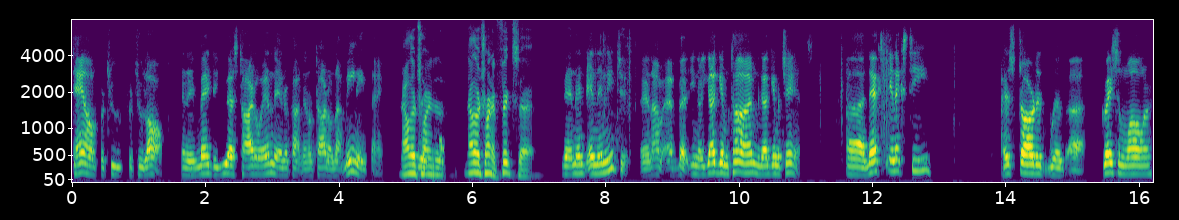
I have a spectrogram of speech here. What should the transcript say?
down for too for too long, and they made the U.S. title and the Intercontinental title not mean anything. Now they're trying to now they're trying to fix that. And and, and they need to. And I but you know you gotta give them time. You gotta give them a chance. Uh, next NXT has started with uh, Grayson Waller.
